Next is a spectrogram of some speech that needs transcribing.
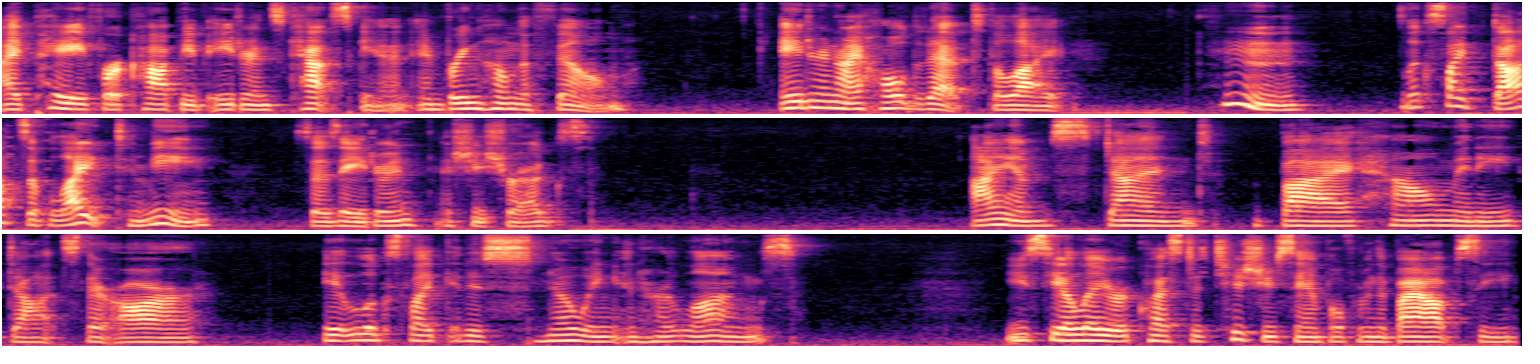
I pay for a copy of Adrian's CAT scan and bring home the film. Adrian and I hold it up to the light. Hmm, looks like dots of light to me, says Adrian as she shrugs. I am stunned by how many dots there are. It looks like it is snowing in her lungs. UCLA requests a tissue sample from the biopsy.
